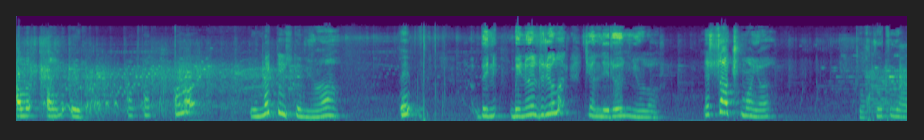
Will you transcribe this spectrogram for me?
Al al öl. Al al. Ama ölmek de istemiyor. Ve beni beni öldürüyorlar. Kendileri ölmüyorlar. Ne saçma ya. Çok kötü ya.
